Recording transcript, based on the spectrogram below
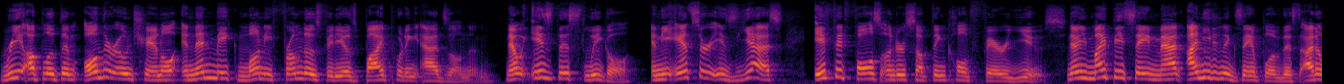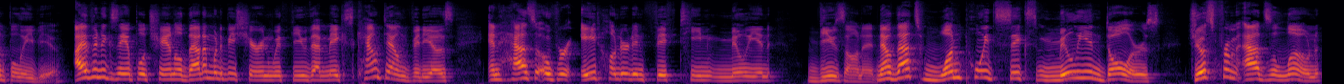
re-upload them on their own channel, and then make money from those videos by putting ads on them. Now, is this legal? And the answer is yes, if it falls under something called fair use. Now you might be saying, Matt, I need an example of this. I don't believe you. I have an example channel that I'm going to be sharing with you that makes countdown videos and has over 815 million views on it. Now that's $1.6 million just from ads alone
